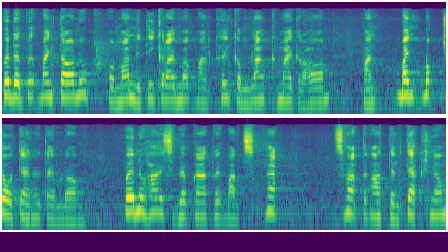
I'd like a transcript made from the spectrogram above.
ពេលដែលពេលបាញ់តនោះប្រហែលនាទីក្រោយមកបានឃើញកម្លាំងខ្មែរក្រហម បានបាញ់បុកចូលផ្ទះនោះតែម្ដងពេលនោះហើយសភាពការត្រូវបានស្ងាត់ស្ងាត់ទាំងអស់ទាំងផ្ទះខ្ញុំ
